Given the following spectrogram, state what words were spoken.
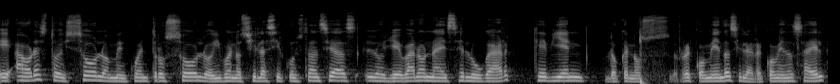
eh, ahora estoy solo, me encuentro solo y bueno, si las circunstancias lo llevaron a ese lugar, qué bien lo que nos recomiendas y le recomiendas a él,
